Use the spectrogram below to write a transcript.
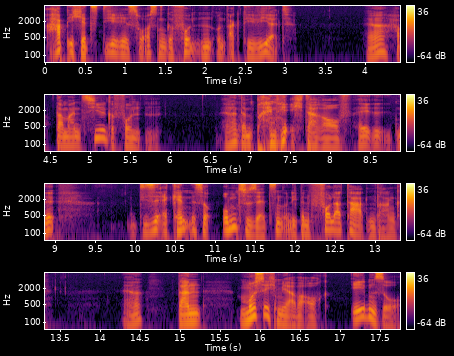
habe ich jetzt die Ressourcen gefunden und aktiviert, ja, habe da mein Ziel gefunden, ja, dann brenne ich darauf. Hey, ne, diese Erkenntnisse umzusetzen und ich bin voller Tatendrang, ja, dann muss ich mir aber auch ebenso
